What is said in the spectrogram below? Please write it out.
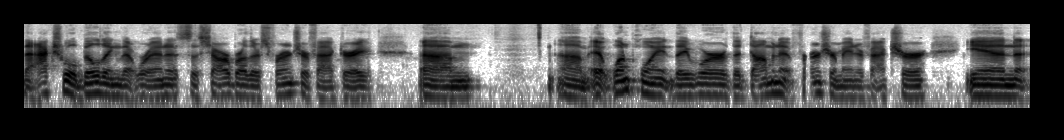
the actual building that we're in, it's the Shower Brothers Furniture Factory. Um, um, at one point, they were the dominant furniture manufacturer in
